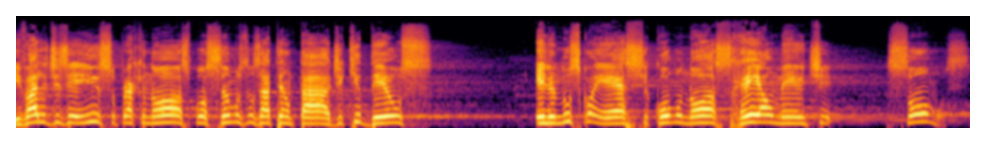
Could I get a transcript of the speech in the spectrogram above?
E vale dizer isso para que nós possamos nos atentar de que Deus, Ele nos conhece como nós realmente somos.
